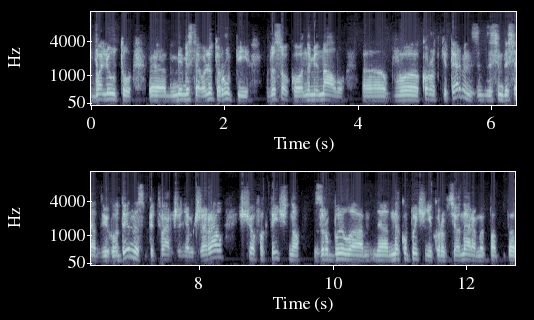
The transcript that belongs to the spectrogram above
Валюту е, місцеву валюту рупії високого номіналу е, в короткий термін за 72 години з підтвердженням джерел, що фактично зробила е, накопичені корупціонерами па- па-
